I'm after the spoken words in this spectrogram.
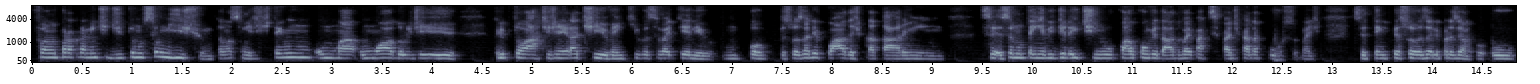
falando propriamente dito no seu nicho. Então, assim, a gente tem um, uma, um módulo de criptoarte generativa em que você vai ter ali um, pô, pessoas adequadas para estarem você não tem ali direitinho qual convidado vai participar de cada curso, mas você tem pessoas ali, por exemplo, o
